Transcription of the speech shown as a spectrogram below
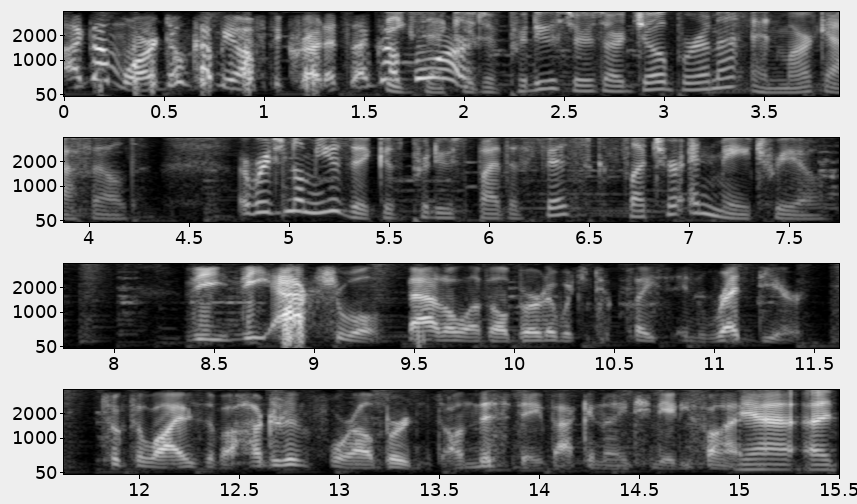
I got more. Don't cut me off the credits. I got Executive more. Executive producers are Joe Burima and Mark Affeld. Original music is produced by the Fisk, Fletcher, and May Trio. The, the actual Battle of Alberta, which took place in Red Deer, took the lives of 104 Albertans on this day back in 1985. Yeah, I,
